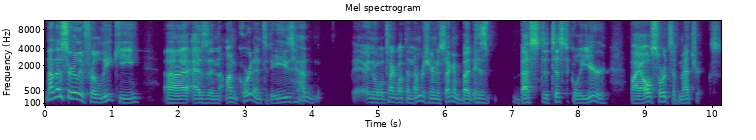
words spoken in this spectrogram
Not necessarily for Leaky uh, as an on court entity. He's had, and we'll talk about the numbers here in a second, but his best statistical year by all sorts of metrics.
